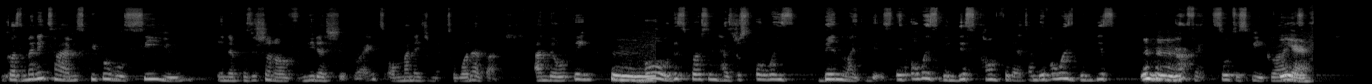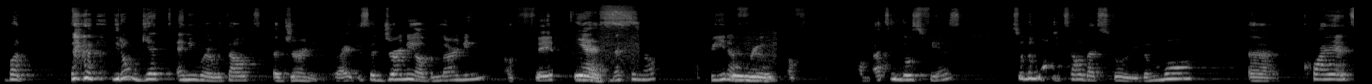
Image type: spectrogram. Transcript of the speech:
Because many times people will see you in a position of leadership, right? Or management or whatever. And they will think, Hmm. oh, this person has just always been like this. They've always been this confident and they've always been this Mhm. perfect, so to speak, right? Yes. But you don't get anywhere without a journey, right? It's a journey of learning, of faith, Yes. messing up, of being Mhm. afraid, of combating those fears. So the more we tell that story, the more uh, quiet,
